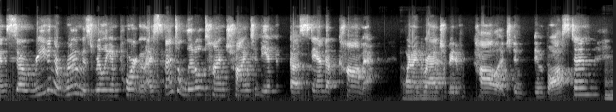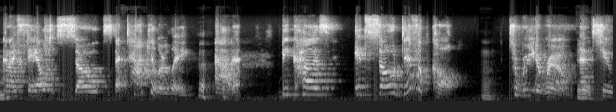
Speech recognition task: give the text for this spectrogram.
and so reading a room is really important. I spent a little time trying to be a, a stand up comic when I ah. graduated from college in, in Boston, mm-hmm. and I failed so spectacularly at it because it's so difficult mm. to read a room it and is. to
